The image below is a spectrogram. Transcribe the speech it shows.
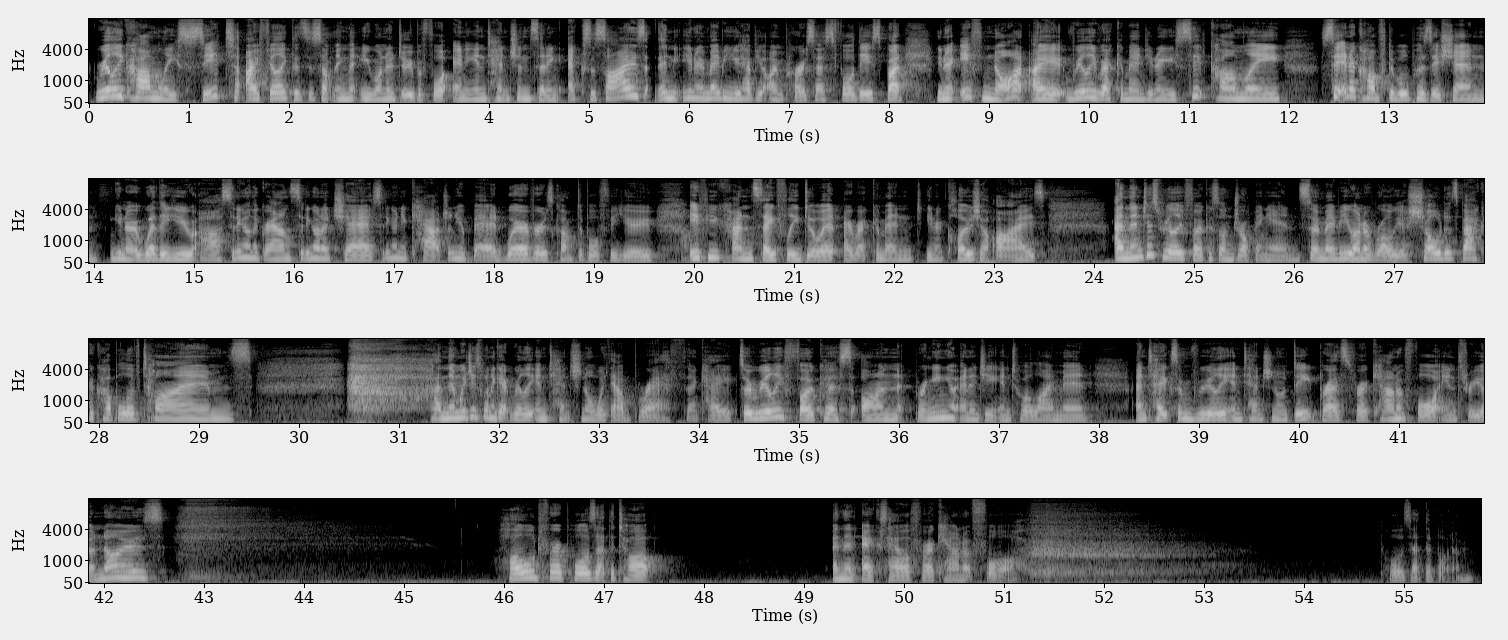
really calmly sit. I feel like this is something that you want to do before any intention setting exercise. And, you know, maybe you have your own process for this, but, you know, if not, I really recommend, you know, you sit calmly. Sit in a comfortable position, you know, whether you are sitting on the ground, sitting on a chair, sitting on your couch, on your bed, wherever is comfortable for you. If you can safely do it, I recommend, you know, close your eyes and then just really focus on dropping in. So maybe you want to roll your shoulders back a couple of times. And then we just want to get really intentional with our breath, okay? So, really focus on bringing your energy into alignment and take some really intentional deep breaths for a count of four in through your nose. Hold for a pause at the top, and then exhale for a count of four. Pause at the bottom.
